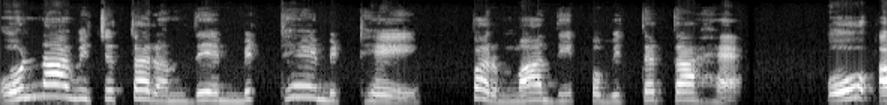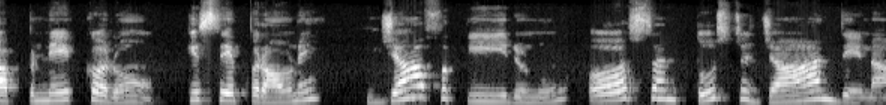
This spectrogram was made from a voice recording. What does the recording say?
ਉਹਨਾਂ ਵਿੱਚ ਧਰਮ ਦੇ ਮਿੱਠੇ ਮਿੱਠੇ ਭਰਮਾਂ ਦੀ ਪਵਿੱਤਰਤਾ ਹੈ। ਉਹ ਆਪਣੇ ਘਰੋਂ ਕਿਸੇ ਪ੍ਰਾਹੁਣੇ ਜਾਂ ਫਕੀਰ ਨੂੰ ਅਸੰਤੁਸ਼ਟ ਜਾਣ ਦੇਣਾ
